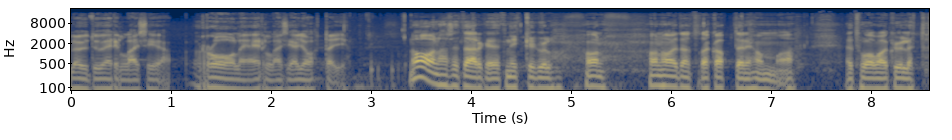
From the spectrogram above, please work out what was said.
löytyy erilaisia rooleja, erilaisia johtajia? No onhan se tärkeää, että Nikke kyllä on, on hoitanut tuota kapteenihommaa. Että huomaa kyllä, että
